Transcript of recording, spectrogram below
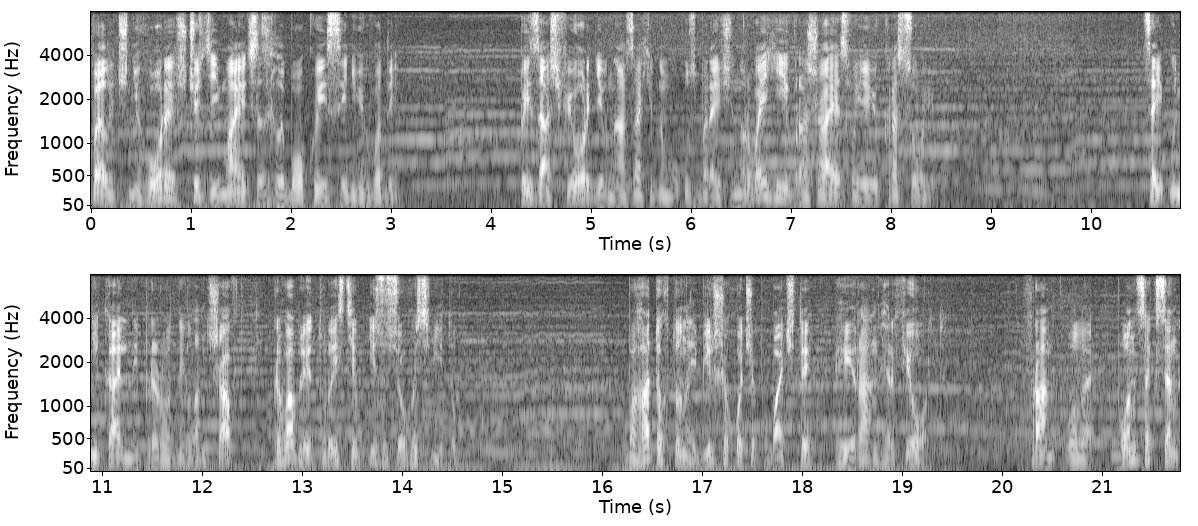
Величні гори, що здіймаються з глибокої синьої води. Пейзаж фьордів на західному узбережжі Норвегії вражає своєю красою. Цей унікальний природний ландшафт приваблює туристів із усього світу. Багато хто найбільше хоче побачити Гейрангерфьорд. Франк Оле Бонсексен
